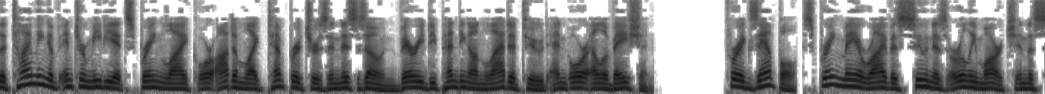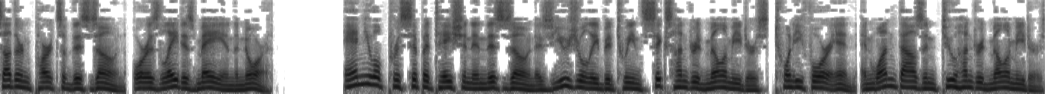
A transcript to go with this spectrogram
The timing of intermediate spring-like or autumn-like temperatures in this zone vary depending on latitude and or elevation. For example, spring may arrive as soon as early March in the southern parts of this zone, or as late as May in the north. Annual precipitation in this zone is usually between 600 mm 24 in and 1,200 mm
